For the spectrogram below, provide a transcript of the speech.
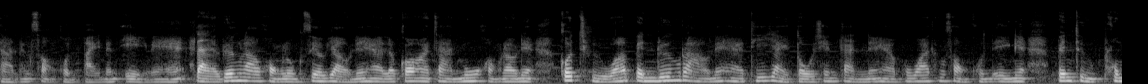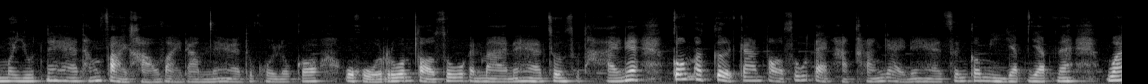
จารย์ทั้งสองคนไปนั่นเองนะฮะแต่เรื่องราวของหลงเซียวเหยาเนี่ยฮะแล้วก็อาจารย์มู่ของเราเนี่ยก็ถือว่าเป็นเรื่องราวนะฮะที่ใหญ่โตเช่นกันนะฮะเพราะว่าทั้งสองคนเองเนี่ยเป็นถึงพรหมยุทธ์นะฮะทั้งฝ่ายขาวฝ่ายดำนะฮะทุกคนแล้วก็โอ้โหร่วมต่อสู้กันมานะฮะจนสุดท้ายเนี่ยก็มาเกิดการต่อสู้แตกหักครั้งใหญ่นะฮะซึ่งก็มียับยับนะว่า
